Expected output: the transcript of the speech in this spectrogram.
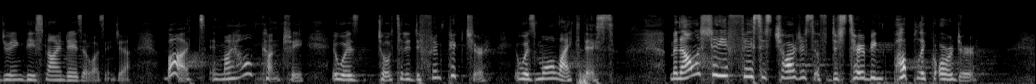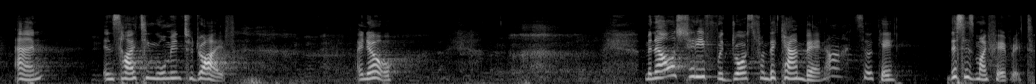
during these nine days I was in jail. But in my home country, it was totally different picture. It was more like this. Manal al-Sharif faces charges of disturbing public order and inciting women to drive. I know. Manal al-Sharif withdraws from the campaign. Ah, it's okay. This is my favorite.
